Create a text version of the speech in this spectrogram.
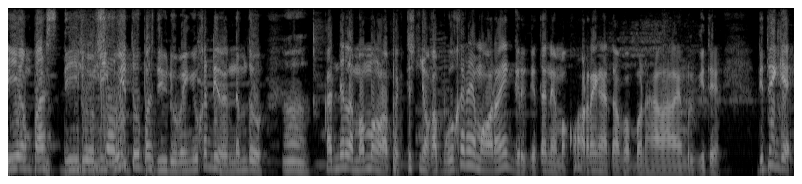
yang pas di dua minggu itu pas di dua minggu kan direndam tuh. Heeh. Kan dia lama ngelopek terus nyokap gue kan emang orangnya gregetan sama koreng atau apa pun hal-hal yang begitu ya. Dia tuh kayak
